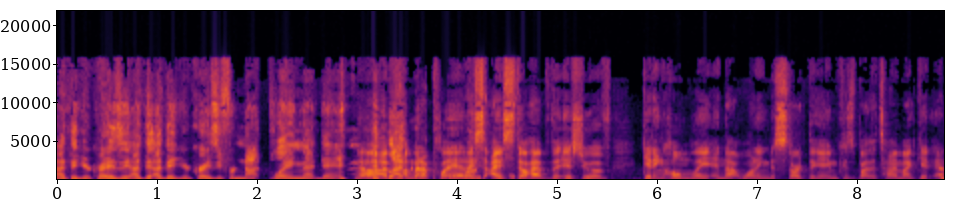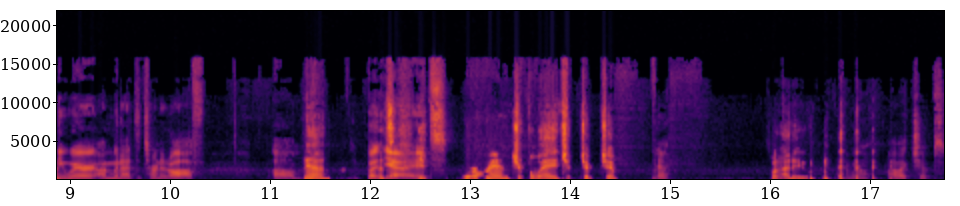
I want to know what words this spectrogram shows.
I think you're crazy. I think I think you're crazy for not playing that game. No, I'm, Like- I'm gonna play it. I still have the issue of getting home late and not wanting to start the game because by the time I get anywhere, I'm gonna have to turn it off. Um, Yeah, but that's- yeah, you- it's Yeah, man, chip away, chip, chip, chip. Yeah. That's what I do. well, I like chips.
